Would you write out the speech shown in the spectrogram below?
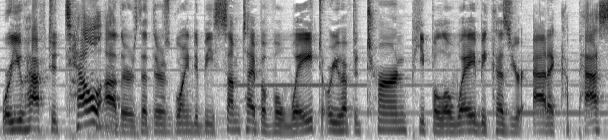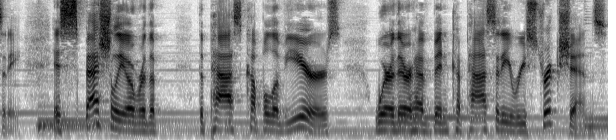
where you have to tell others that there's going to be some type of a wait or you have to turn people away because you're at a capacity, especially over the, the past couple of years where there have been capacity restrictions?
